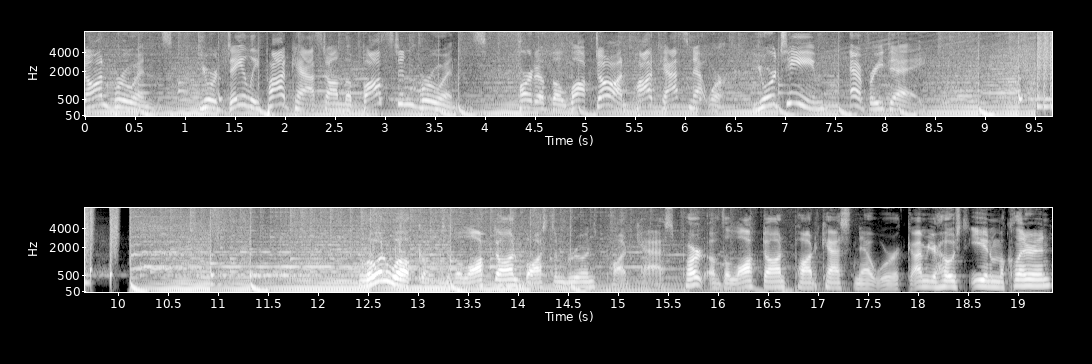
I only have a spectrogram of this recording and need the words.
On Bruins, your daily podcast on the Boston Bruins. Part of the Locked On Podcast Network, your team every day. Hello and welcome to the Locked On Boston Bruins podcast, part of the Locked On Podcast Network. I'm your host, Ian McLaren,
